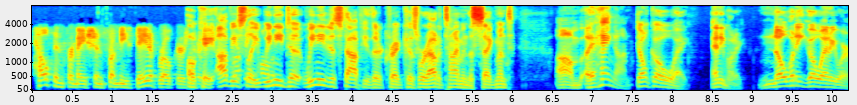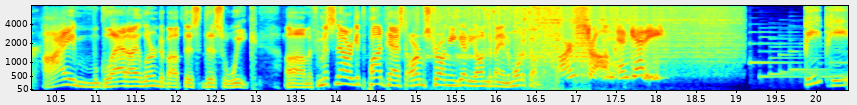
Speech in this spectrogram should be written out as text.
health information from these data brokers. Okay, obviously we need to we need to stop you there, Craig, because we're out of time in the segment. Um, uh, hang on, don't go away. Anybody, nobody, go anywhere. I'm glad I learned about this this week. Um, if you missed an hour, get the podcast Armstrong and Getty on demand. More to come. Armstrong and Getty. BP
